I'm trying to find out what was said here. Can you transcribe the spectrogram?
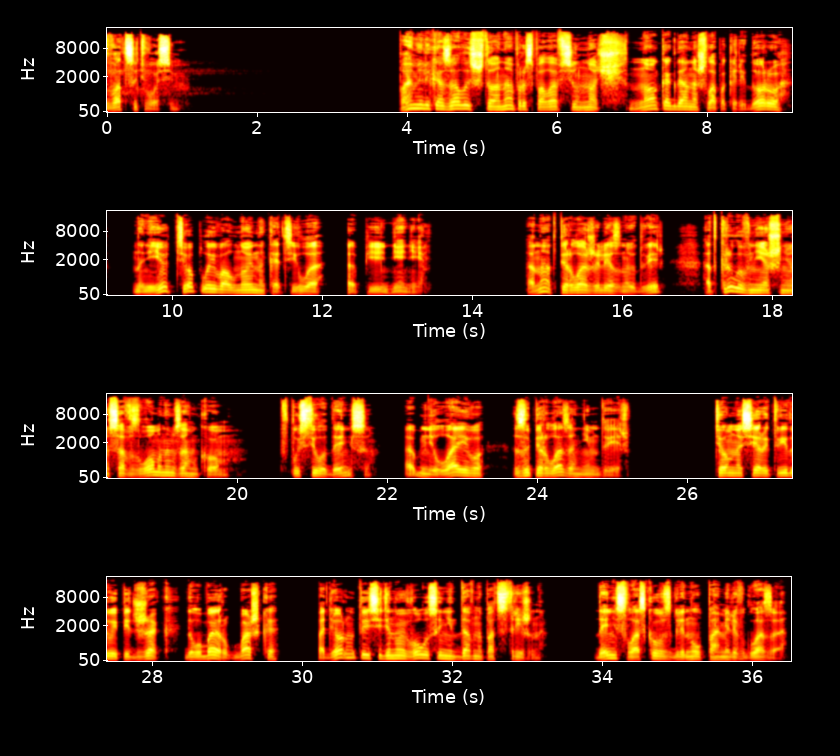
28 Памеле казалось, что она проспала всю ночь, но когда она шла по коридору, на нее теплой волной накатило опьянение. Она отперла железную дверь, открыла внешнюю со взломанным замком, впустила Денниса, обняла его, заперла за ним дверь. Темно-серый твидовый пиджак, голубая рубашка, подернутые сединой волосы недавно подстрижены. Деннис ласково взглянул Памеле в глаза.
